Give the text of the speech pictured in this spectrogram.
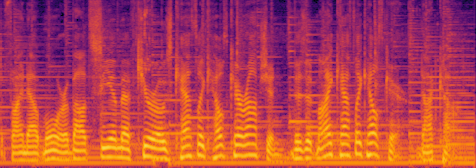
To find out more about CMF Curo's Catholic healthcare option, visit mycatholichealthcare.com.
